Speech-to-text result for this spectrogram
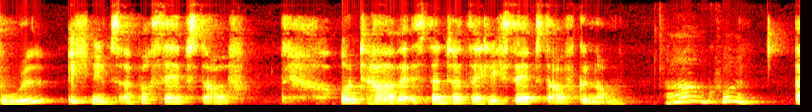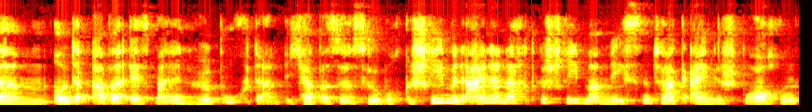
cool, ich nehme es einfach selbst auf. Und habe es dann tatsächlich selbst aufgenommen. Ah, cool. Ähm, und aber erstmal ein Hörbuch dann. Ich habe also das Hörbuch geschrieben, in einer Nacht geschrieben, am nächsten Tag eingesprochen.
